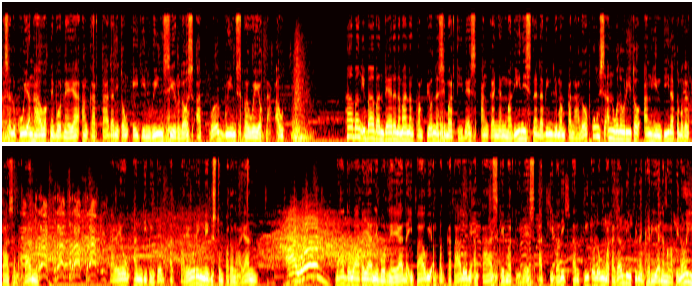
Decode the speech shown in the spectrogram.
Kasalukuyang hawak ni Bornea ang kartada nitong 18 wins, 0 loss at 12 wins by way of knockout. Habang ibabandera naman ng kampyon na si Martinez ang kanyang malinis na labing limang panalo kung saan walo rito ang hindi na tumagal pa sa laban. Parehong undefeated at pareho ring may gustong patunayan. Ayon! Nagawa kaya ni Bornea na ibawi ang pagkatalo ni Angkahas kay Martinez at ibalik ang titulong matagal ding pinagharian ng mga Pinoy.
